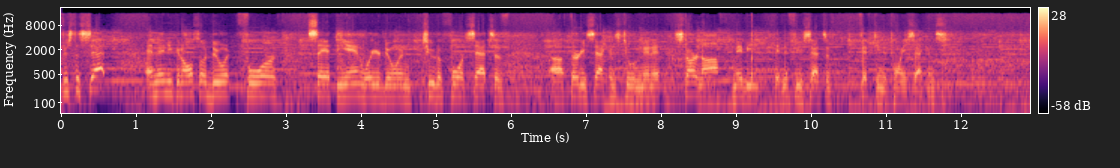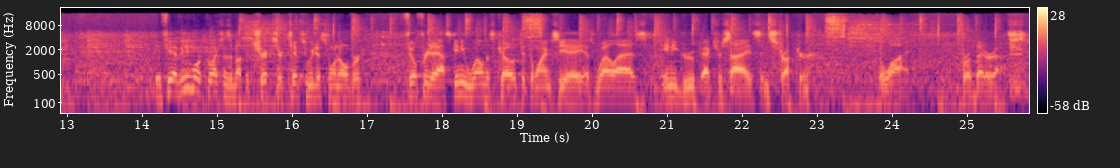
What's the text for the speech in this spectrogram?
just a set, and then you can also do it for, say at the end where you're doing two to four sets of uh, 30 seconds to a minute. Starting off, maybe hitting a few sets of 15 to 20 seconds. If you have any more questions about the tricks or tips we just went over, feel free to ask any wellness coach at the YMCA as well as any group exercise instructor. The Y for a better us.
